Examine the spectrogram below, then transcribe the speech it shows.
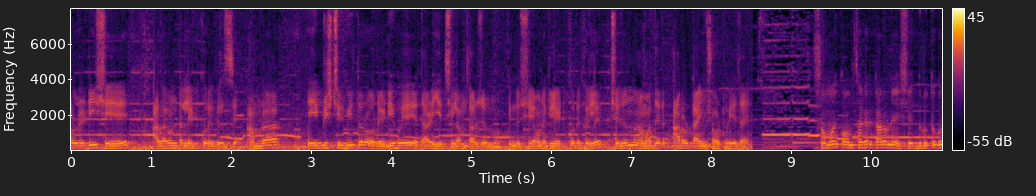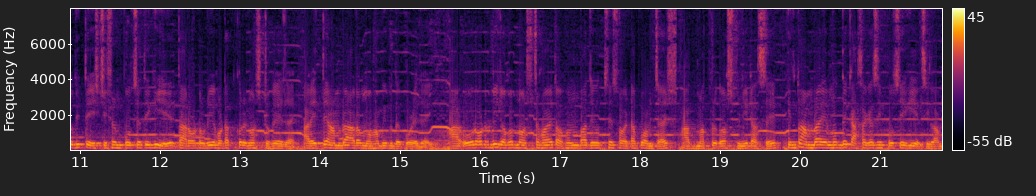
অলরেডি সে আধা ঘণ্টা লেট করে ফেলছে। আমরা এই বৃষ্টির ভিতরেও রেডি হয়ে দাঁড়িয়েছিলাম তার জন্য, কিন্তু সে অনেক লেট করে ফেলে। সেজন্য আমাদের আরও টাইম শর্ট হয়ে যায়। সময় কম থাকার কারণে সে দ্রুত গতিতে স্টেশন পৌঁছাতে গিয়ে তার অটোটি হঠাৎ করে নষ্ট হয়ে যায়। আর এতে আমরা আরও মহাবিপদে পড়ে যাই। আর ওর অটোটি যখন নষ্ট হয় তখন বাজে হচ্ছে ছয়টা পঞ্চাশ আধ মাত্র দশ মিনিট আছে। কিন্তু আমরা এর মধ্যে কাছাকাছি পৌঁছে গিয়েছিলাম।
